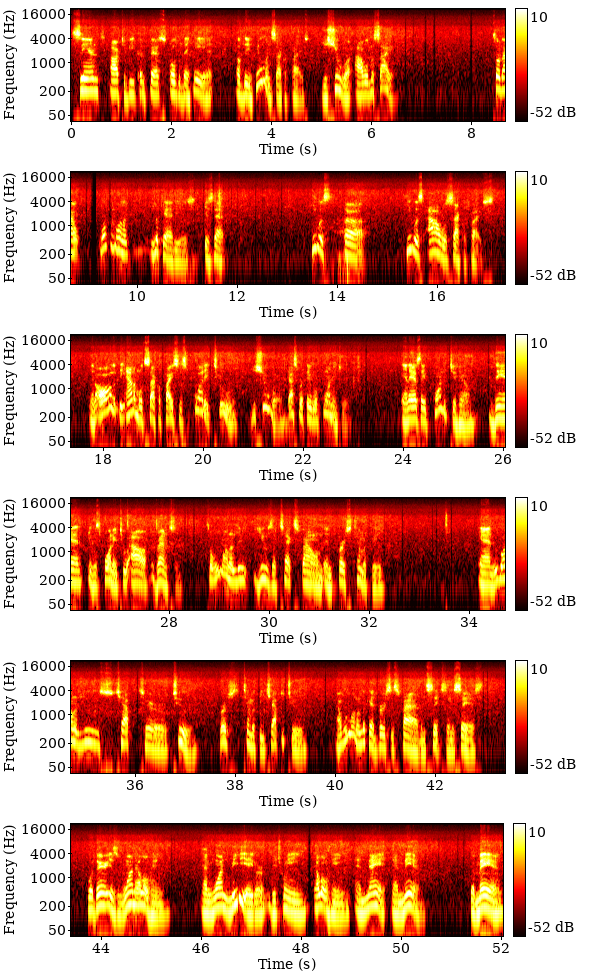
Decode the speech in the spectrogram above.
sins are to be confessed over the head of the human sacrifice, Yeshua, our Messiah. So now, what we want to look at is is that he was uh, he was our sacrifice, and all of the animal sacrifices pointed to Yeshua. That's what they were pointing to, and as they pointed to him, then it was pointing to our ransom. So we want to use a text found in First Timothy, and we want to use chapter 2, First Timothy chapter 2, and we want to look at verses 5 and 6, and it says, For there is one Elohim and one mediator between Elohim and man and men, the man,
